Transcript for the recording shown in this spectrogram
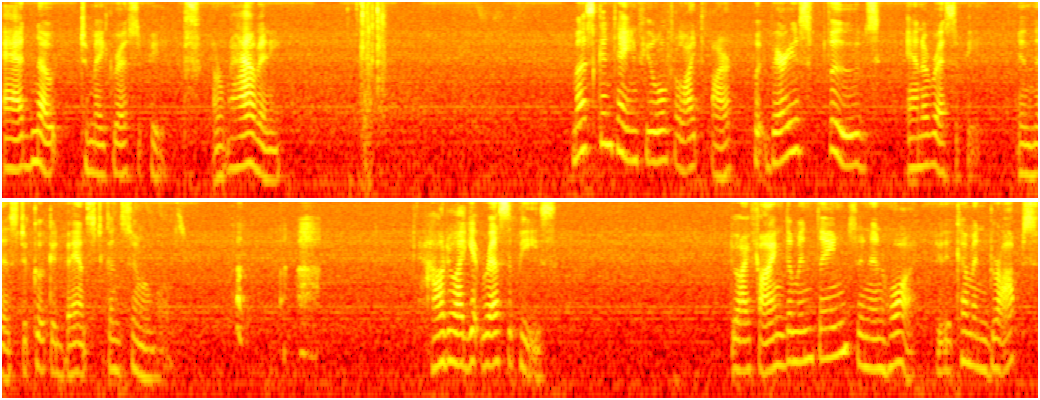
Add note to make recipe. I don't have any. Must contain fuel to light the fire. Put various foods and a recipe in this to cook advanced consumables. How do I get recipes? Do I find them in things and in what? Do they come in drops?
